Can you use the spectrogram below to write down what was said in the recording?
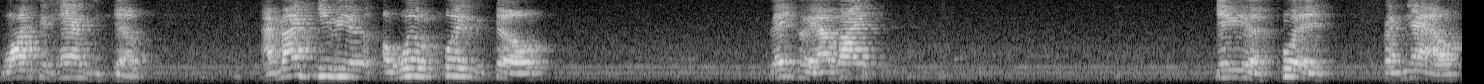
wash your hands and stuff. I might give you a little quiz or so. Basically, I might give you a quiz right now.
